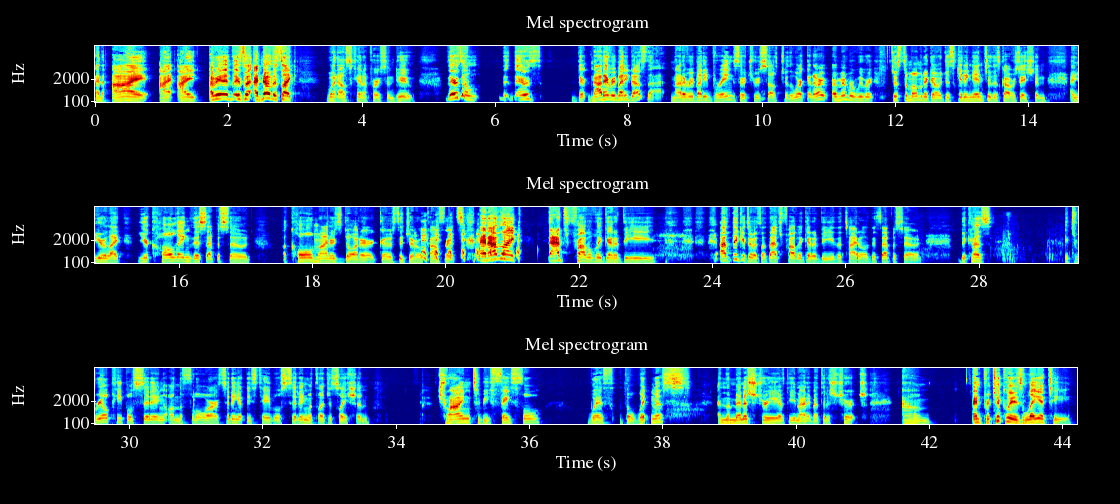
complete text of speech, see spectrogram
And I I I I mean it's, I know that's like what else can a person do? There's a there's there, not everybody does that. Not everybody brings their true mm. self to the work. And I, I remember we were just a moment ago just getting into this conversation, and you're like, you're calling this episode a coal miner's daughter goes to general conference. and I'm like, that's probably gonna be I'm thinking to myself, that's probably gonna be the title of this episode because it's real people sitting on the floor, sitting at these tables, sitting with legislation, trying to be faithful with the witness and the ministry of the United Methodist Church. Um, and particularly as laity,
